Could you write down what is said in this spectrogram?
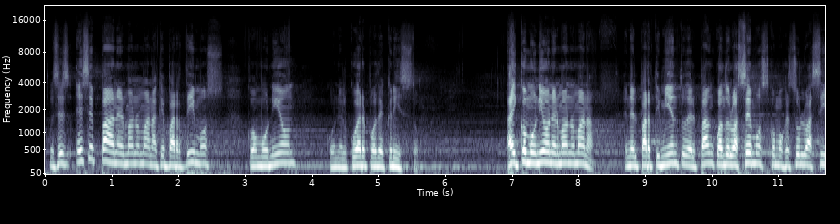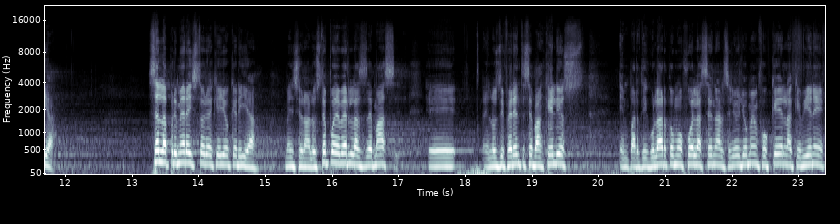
Entonces, ese pan, hermano, hermana, que partimos, comunión con el cuerpo de Cristo. Hay comunión, hermano, hermana en el partimiento del pan cuando lo hacemos como Jesús lo hacía. Esa es la primera historia que yo quería mencionar. Usted puede ver las demás eh, en los diferentes evangelios, en particular cómo fue la cena del Señor. Yo me enfoqué en la que viene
